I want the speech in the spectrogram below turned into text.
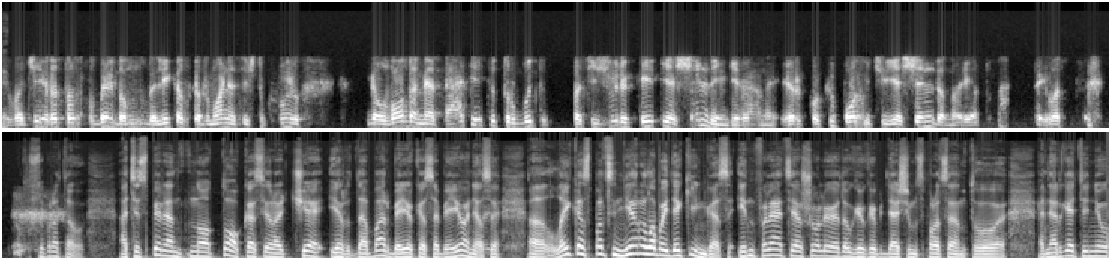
Tai va čia yra tas labai įdomus dalykas, kad žmonės iš tikrųjų galvodami apie ateitį turbūt pasižiūri, kaip jie šiandien gyvena ir kokiu pokyčiu jie šiandien norėtų. Tai vat. Supratau. Atsispiriant nuo to, kas yra čia ir dabar, be jokios abejonės, laikas pats nėra labai dėkingas. Infliacija šuoliuoja daugiau kaip 10 procentų, energetinių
